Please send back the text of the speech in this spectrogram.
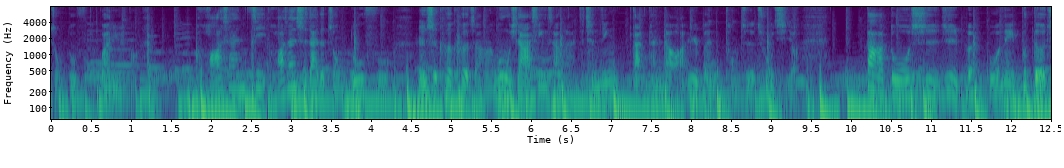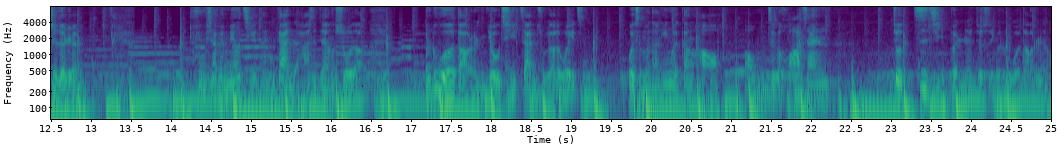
总督府的官员哦。华山纪华山时代的总督府人事科科长木下新三郎就曾经感叹到啊，日本统治的初期哦，大多是日本国内不得志的人。府下面没有几个能干的，他是这样说的。鹿儿岛人尤其占主要的位置，为什么呢？因为刚好哦，我们这个华山就自己本人就是一个鹿儿岛人哦。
